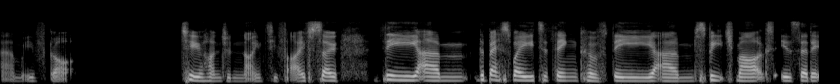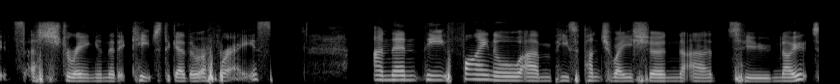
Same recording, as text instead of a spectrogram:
and we've got 295. So the um, the best way to think of the um, speech marks is that it's a string and that it keeps together a phrase. And then the final um, piece of punctuation uh, to note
